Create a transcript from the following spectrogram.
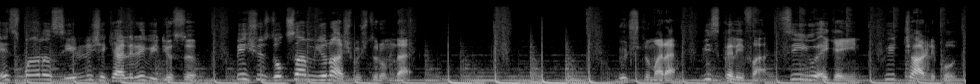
Esma'nın Sihirli Şekerleri videosu 590 milyonu aşmış durumda. 3 numara Wiz Khalifa See You Again Feat. Charlie Puth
